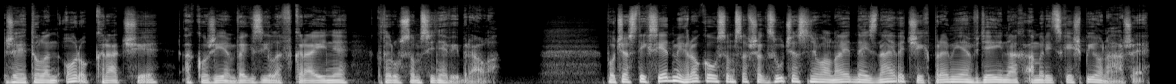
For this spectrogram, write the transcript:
že je to len o rok kratšie, ako žijem v exíle v krajine, ktorú som si nevybral. Počas tých 7 rokov som sa však zúčastňoval na jednej z najväčších premien v dejinách americkej špionáže.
